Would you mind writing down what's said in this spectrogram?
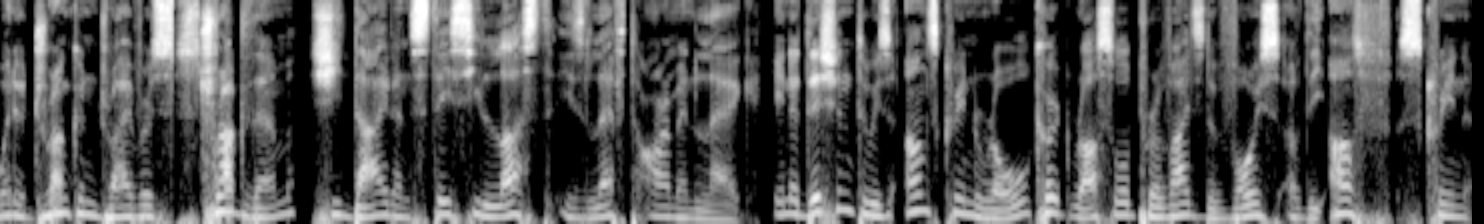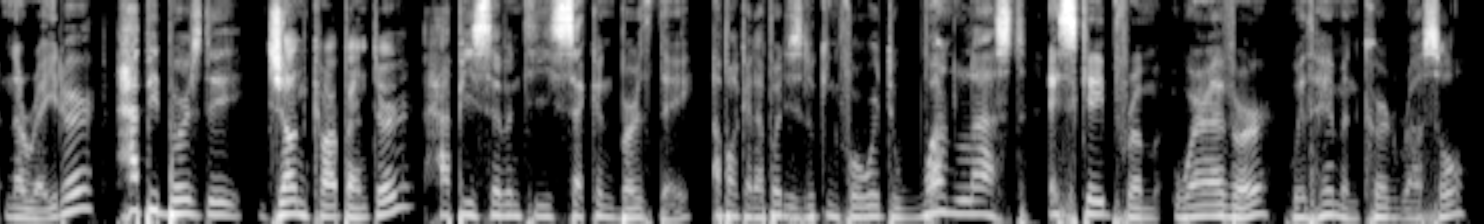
when a drunken driver struck them. She died and Stacy lost his left arm and leg. In addition to his on-screen role, Kurt Russell provides provides the voice of the off screen narrator. Happy birthday, John Carpenter. Happy 72nd birthday. Abracadapod is looking forward to one last escape from wherever with him and Kurt Russell.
